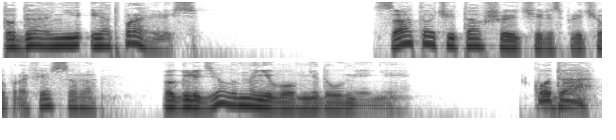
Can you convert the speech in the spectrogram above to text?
«Туда они и отправились». Сато, читавшая через плечо профессора, поглядела на него в недоумении. «Куда?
